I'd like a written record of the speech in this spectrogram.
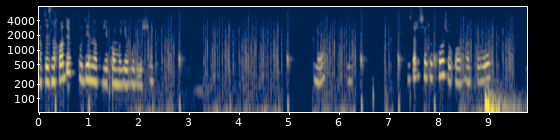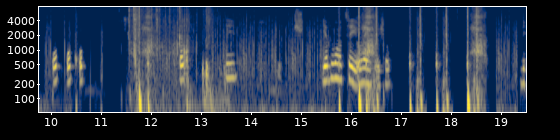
А ти знаходив будинок, в якому є вудлище? Ні? Зараз я тут ходжу. О, альфа-вовк. Оп, оп, оп. Так, ти... Я думав, цей олень прийшов. Де?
